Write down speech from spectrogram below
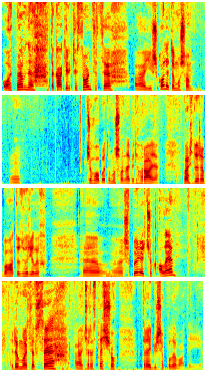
ой, певне, така кількість сонця це е, їй шкодить, тому що. Чого? Бо тому що вона підгорає. Бачиш, дуже багато згорілих е, е, шпилечок, але я думаю, це все е, через те, що треба більше поливати її.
